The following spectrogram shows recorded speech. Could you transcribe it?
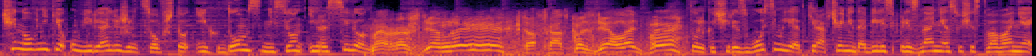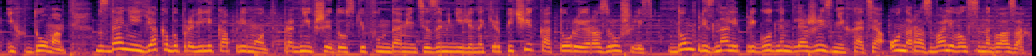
Чиновники уверяли жильцов, что их дом снесен и расселен. Мы рождены, что сказку сделать бы. Только через 8 лет кировчане добились признания существования их дома. В здании якобы провели капремонт. Прогнившие доски в фундаменте заменили на кирпичи, которые разрушились. Дом признали пригодным для жизни, хотя он разваливался на глазах.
